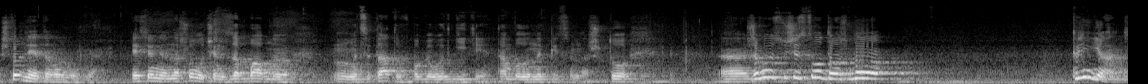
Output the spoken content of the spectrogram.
Что для этого нужно? Я сегодня нашел очень забавную цитату в Бхагавадгите. Там было написано, что э, живое существо должно принять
